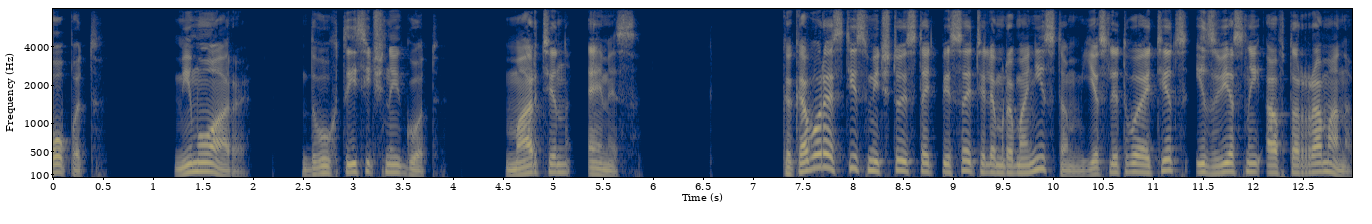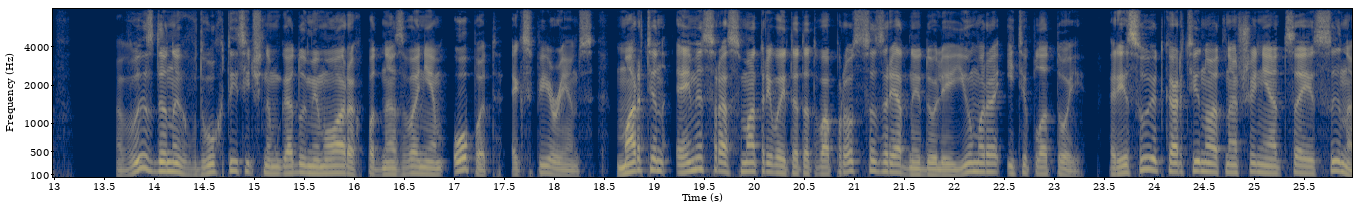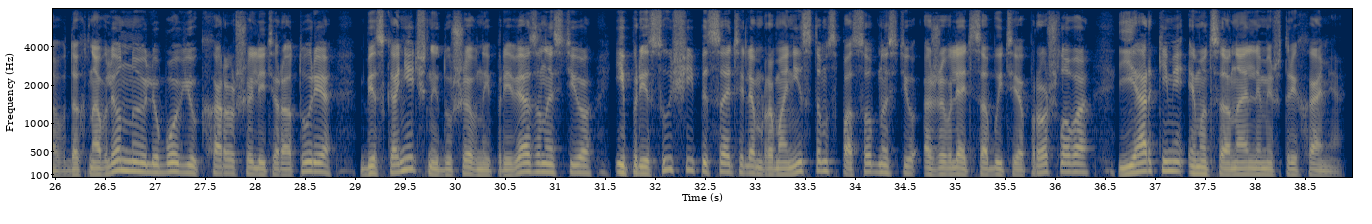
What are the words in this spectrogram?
Опыт. Мемуары. 2000 год. Мартин Эмис. Каково расти с мечтой стать писателем-романистом, если твой отец – известный автор романов? В изданных в 2000 году мемуарах под названием «Опыт» (Experience) Мартин Эмис рассматривает этот вопрос с изрядной долей юмора и теплотой рисует картину отношений отца и сына, вдохновленную любовью к хорошей литературе, бесконечной душевной привязанностью и присущей писателям-романистам способностью оживлять события прошлого яркими эмоциональными штрихами.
